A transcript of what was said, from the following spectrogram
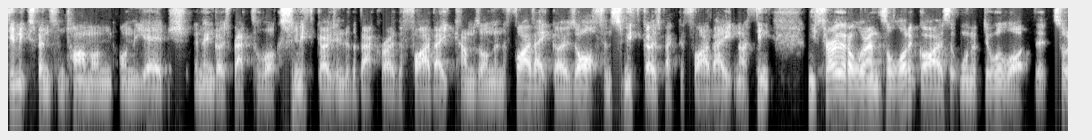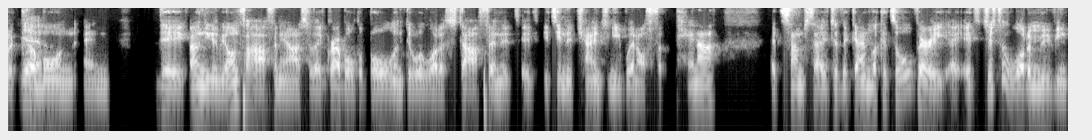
Dymock spends some time on, on the edge and then goes back to lock. Smith goes into the back row. The five eight comes on, and the five eight goes off, and Smith goes back to five eight. And I think when you throw that all around, there's a lot of guys that want to do a lot that sort of come Yeah. on and they're only going to be on for half an hour, so they grab all the ball and do a lot of stuff, and it's it's, it's interchanging. He went off for Penner at some stage of the game. Look, it's all very, it's just a lot of moving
